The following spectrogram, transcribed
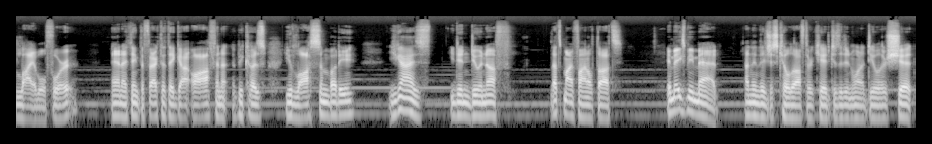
liable for it. And I think the fact that they got off and uh, because you lost somebody, you guys, you didn't do enough. That's my final thoughts. It makes me mad. I think they just killed off their kid because they didn't want to deal with their shit.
